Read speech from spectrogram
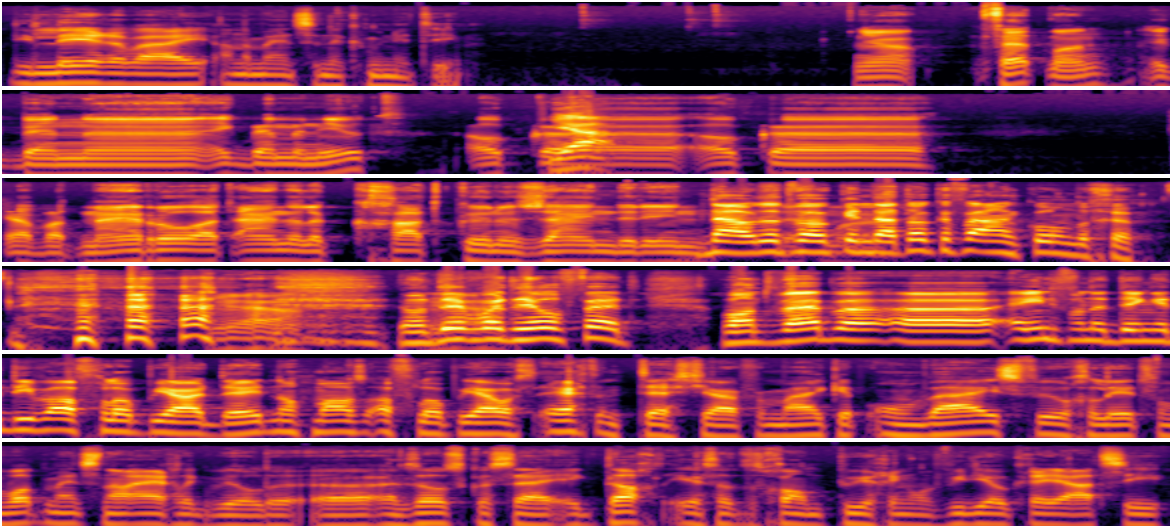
die leren wij aan de mensen in de community. Ja, vet man. Ik ben, uh, ik ben benieuwd. Ook, ja. ook ja, wat mijn rol uiteindelijk gaat kunnen zijn erin. Nou, dat wil ik inderdaad ook even aankondigen. ja. Want dit ja. wordt heel vet. Want we hebben uh, een van de dingen die we afgelopen jaar deden. Nogmaals, afgelopen jaar was echt een testjaar voor mij. Ik heb onwijs veel geleerd van wat mensen nou eigenlijk wilden. Uh, en zoals ik al zei, ik dacht eerst dat het gewoon puur ging om videocreatie.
